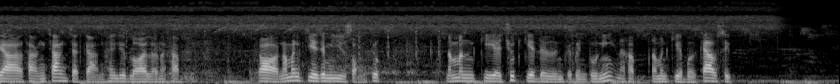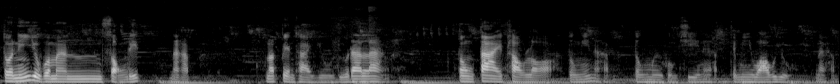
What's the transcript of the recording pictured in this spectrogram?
ยร์ทางช่างจัดการให้เรียบร้อยแล้วนะครับ ก็น้ำมันเกียร์จะมีอยู่ 2 จุด น้ำมันเกียร์ชุดเกียร์เดินจะเป็นตัวนี้นะครับน้ำมันเกียร์เบอร์ 90 ตัวนี้อยู่ประมาณ 2 ลิตรนะครับน็อตเปลี่ยนถ่ายอยู่อยู่ด้านล่าง ตรงใต้เพลาล้อตรงนี้นะครับ ตรงมือผมชี้นะครับจะมีวาล์วอยู่นะครับ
